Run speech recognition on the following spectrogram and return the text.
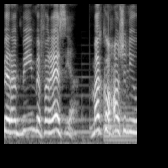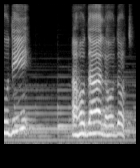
ברבים בפרהסיה. מה כוחו של יהודי? ההודאה, להודות.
